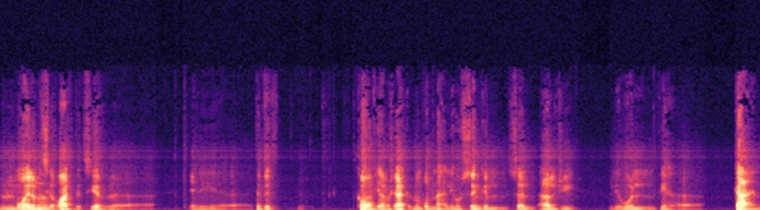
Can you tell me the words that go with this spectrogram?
انه الموية لما. تصير راكدة تصير يعني تبدأ تكون فيها مشاكل. من ضمنها اللي هو ال single cell algae اللي هو ال- فيها كائن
